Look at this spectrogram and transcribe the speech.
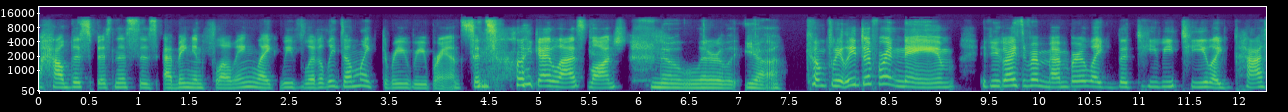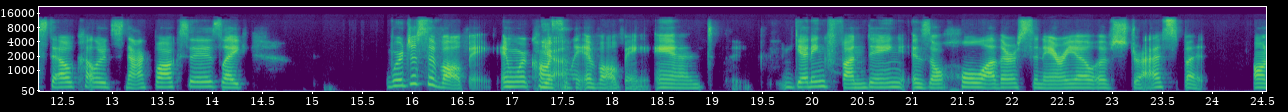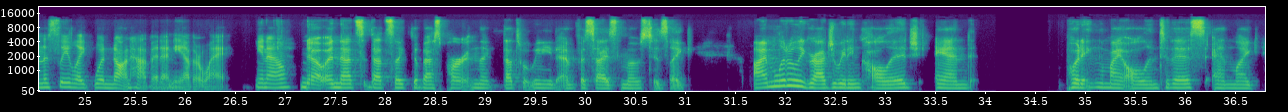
how this business is ebbing and flowing. Like we've literally done like three rebrands since like I last launched. No, literally. Yeah completely different name. If you guys remember like the TBT, like pastel colored snack boxes, like we're just evolving and we're constantly yeah. evolving. And uh, getting funding is a whole other scenario of stress, but honestly like would not have it any other way, you know? No, and that's that's like the best part and like that's what we need to emphasize the most is like I'm literally graduating college and putting my all into this and like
